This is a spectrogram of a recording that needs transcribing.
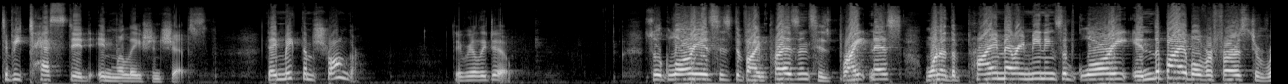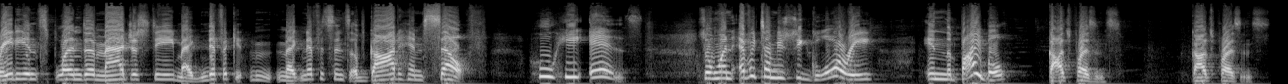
to be tested in relationships. They make them stronger. They really do. So, glory is his divine presence, his brightness. One of the primary meanings of glory in the Bible refers to radiant splendor, majesty, magnificence of God himself, who he is. So, when every time you see glory in the Bible, God's presence. God's presence,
